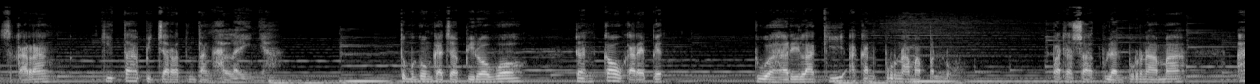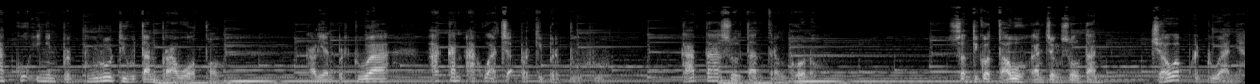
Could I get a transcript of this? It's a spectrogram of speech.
Sekarang kita bicara tentang hal lainnya. Tumenggung Gajah Birowo dan kau Karebet, dua hari lagi akan purnama penuh. Pada saat bulan purnama, aku ingin berburu di hutan Prawoto. Kalian berdua akan aku ajak pergi berburu, kata Sultan Trenggono. Sentiko tawuh kanjeng Sultan, jawab keduanya.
